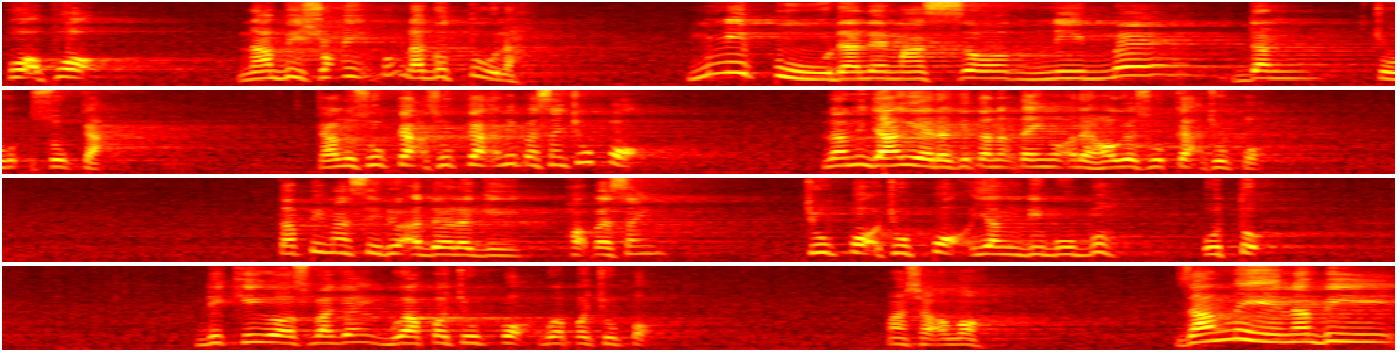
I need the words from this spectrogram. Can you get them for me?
Puak-puak Nabi Syuaib pun lagu tu lah. Menipu dalam masa nime dan suka. Kalau suka-suka ni pasal cupok. Lah ni jarang dah kita nak tengok dah orang suka cupok. Tapi masih ada lagi hak pasal cupok-cupok yang dibubuh untuk dikira sebagai berapa cupok, berapa cupok. Masya Allah. Zaman Nabi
